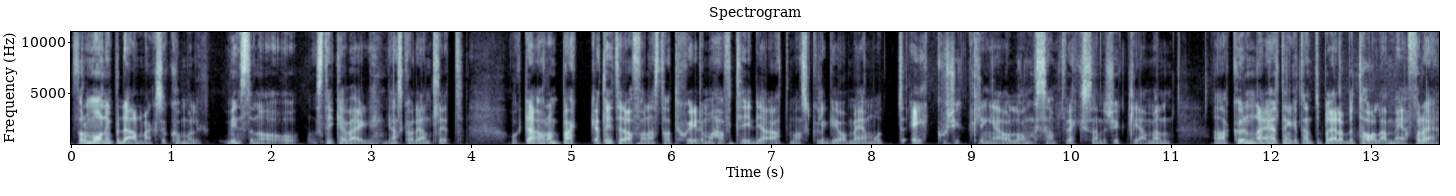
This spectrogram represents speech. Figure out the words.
Får de ordning på Danmark så kommer vinsten att sticka iväg ganska ordentligt. Och där har de backat lite där från en strategi de har haft tidigare att man skulle gå mer mot ekokycklingar och långsamt växande kycklingar. Men ja, kunderna är helt enkelt inte beredda att betala mer för det.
